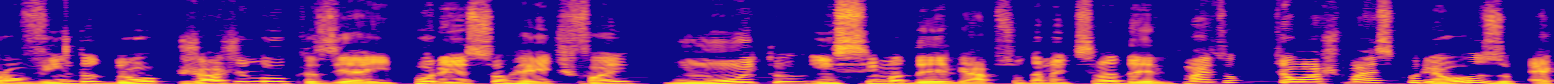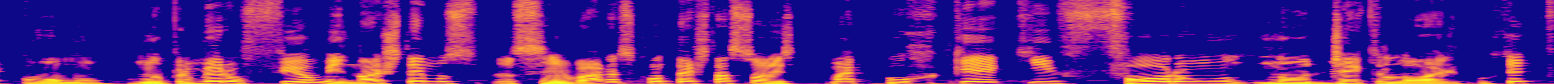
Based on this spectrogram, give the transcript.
provindo do George Lucas. E aí, por isso, o hate foi muito em cima dele, absurdamente em cima dele. Mas o que eu acho mais curioso é como, no primeiro filme, nós temos, assim, várias contestações. Mas por que que foram no Jake Lloyd? Por que, que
